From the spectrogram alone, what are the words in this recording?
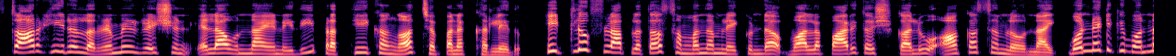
స్టార్ హీరోల రెమ్యునరేషన్ ఎలా ఉన్నాయనేది ప్రత్యేకంగా చెప్పనక్కర్లేదు. హిట్లు ఫ్లాప్లతో సంబంధం లేకుండా వాళ్ళ పారితోషికాలు ఆకాశంలో ఉన్నాయి. మొన్నటికి మొన్న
